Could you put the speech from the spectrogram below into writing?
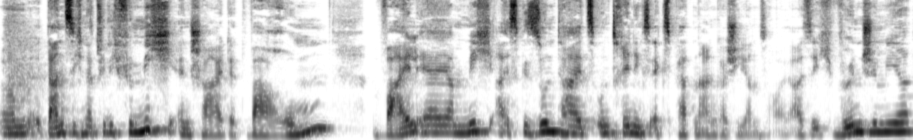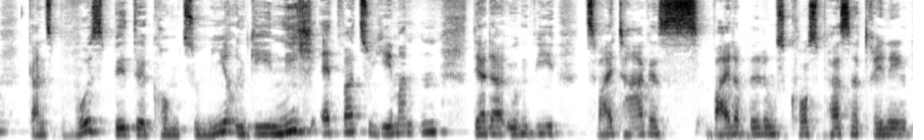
ähm, dann sich natürlich für mich entscheidet. Warum? Weil er ja mich als Gesundheits- und Trainingsexperten engagieren soll. Also ich wünsche mir ganz bewusst, bitte komm zu mir und gehe nicht etwa zu jemanden, der da irgendwie zwei Tages Weiterbildungskurs Personal Training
